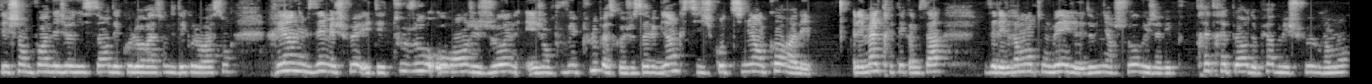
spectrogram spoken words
des shampoings déjaunissants, des colorations, des décolorations, rien n'y faisait. Mes cheveux étaient toujours orange et jaunes et j'en pouvais plus parce que je savais bien que si je continuais encore à les, maltraiter comme ça, ils allaient vraiment tomber et j'allais devenir chauve et j'avais très très peur de perdre mes cheveux vraiment.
